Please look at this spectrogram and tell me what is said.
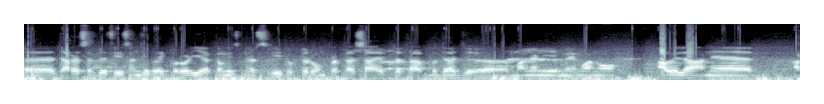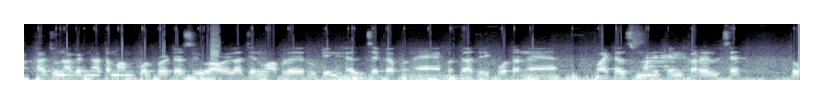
ધારાસભ્ય શ્રી સંજયભાઈ કરોડિયા, કમિશનર શ્રી ડૉક્ટર ઓમપ્રકાશ સાહેબ તથા બધા જ માનનીય મહેમાનો આવેલા અને આખા જુનાગઢના તમામ કોર્પોરેટરશ્રીઓ આવેલા જેનું આપણે રૂટીન હેલ્થ ચેકઅપ અને બધા જ રિપોર્ટ અને વાઇટલ્સ મોનિટરિંગ કરેલ છે. તો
